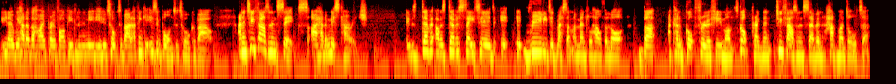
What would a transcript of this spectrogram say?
you know we had other high profile people in the media who talked about it, I think it is important to talk about. And in 2006, I had a miscarriage. It was dev- I was devastated. It it really did mess up my mental health a lot, but I kind of got through a few months, got pregnant. 2007, had my daughter.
